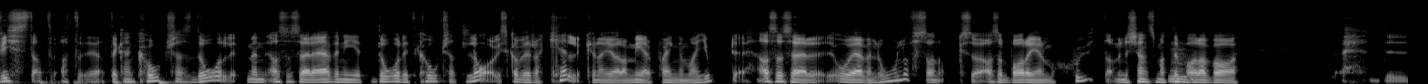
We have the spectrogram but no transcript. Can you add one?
visst att, att, att det kan coachas dåligt, men alltså så här, även i ett dåligt coachat lag ska väl Rakell kunna göra mer poäng än man gjorde. Alltså så här, och även Olofsson också, alltså bara genom att skjuta. Men det känns som att det Mm. bara var, det,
